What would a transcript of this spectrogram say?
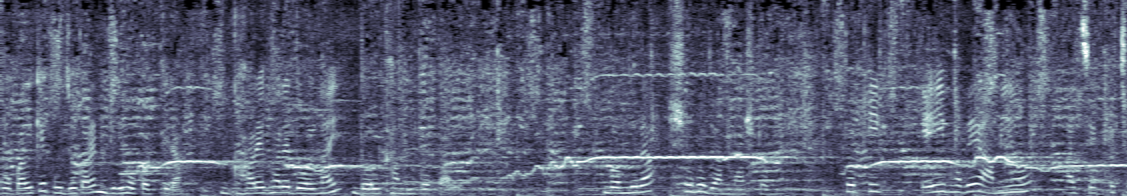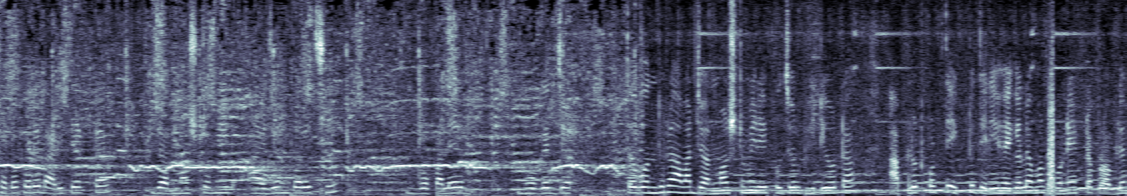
গোপালকে পুজো করেন গৃহকর্তীরা ঘরে ঘরে দোলনায় দোল খান গোপাল। বন্ধুরা, শুভ জন্মাষ্টমী। তো ঠিক এইভাবে আমিও আজ একটু ছোট করে বাড়িতে একটা জন্মাষ্টমীর আয়োজন করেছি। গোপালের ভোগের জন্য। তো বন্ধুরা, আমার জন্মাষ্টমীর এই পুজোর ভিডিওটা আপলোড করতে একটু দেরি হয়ে গেলে আমার ফোনে একটা প্রবলেম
